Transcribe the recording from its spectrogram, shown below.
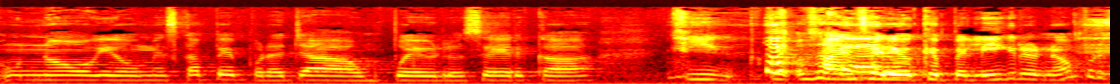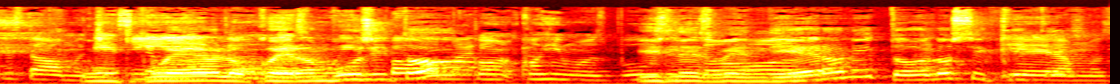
un novio, me escapé por allá a un pueblo cerca y, o sea, en serio, qué peligro, ¿no? Porque estábamos Un chiquitos. pueblo, uno ¿cogieron bus y todo? cogimos bus Y les todo, vendieron y todos los y tiquetes. éramos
